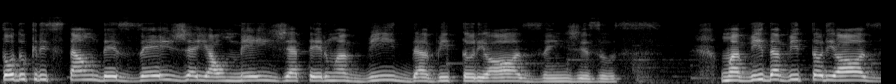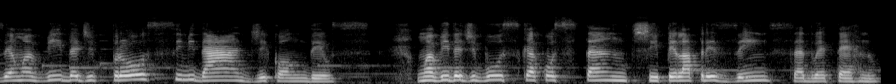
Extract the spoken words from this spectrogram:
Todo cristão deseja e almeja ter uma vida vitoriosa em Jesus. Uma vida vitoriosa é uma vida de proximidade com Deus, uma vida de busca constante pela presença do Eterno.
